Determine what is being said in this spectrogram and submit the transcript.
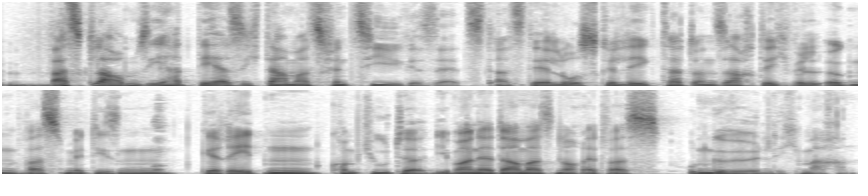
was glauben Sie, hat der sich damals für ein Ziel gesetzt, als der losgelegt hat und sagte, ich will irgendwas mit diesen Geräten, Computer, die waren ja damals noch etwas ungewöhnlich machen?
